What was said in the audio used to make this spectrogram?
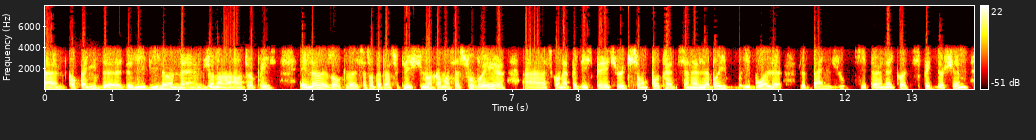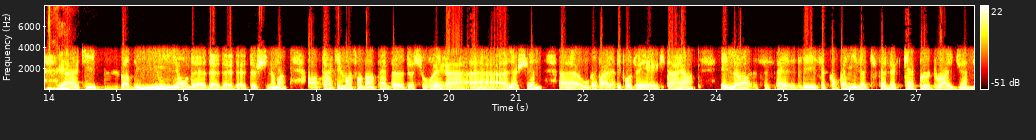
une compagnie de, de Lévis, là, une, jeune entreprise. Et là, eux autres, là, ils se sont aperçus que les Chinois commencent à s'ouvrir à ce qu'on appelle des spiritueux qui sont pas traditionnels. Là-bas, ils, boivent le, le banju, qui est un alcool typique de Chine, euh, qui est bu par des millions de, de, de, de, Chinois. Alors, tranquillement, ils sont en train de, de s'ouvrir à, la Chine euh, ou à des produits extérieurs. Et là, c'est cette compagnie-là qui fait le Kepler Dry Gin,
